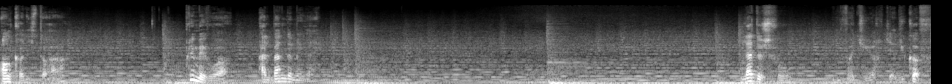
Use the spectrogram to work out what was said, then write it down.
Encre d'histoire. Plume et voix, Alban de Maigret. La deux chevaux, une voiture qui a du coffre.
